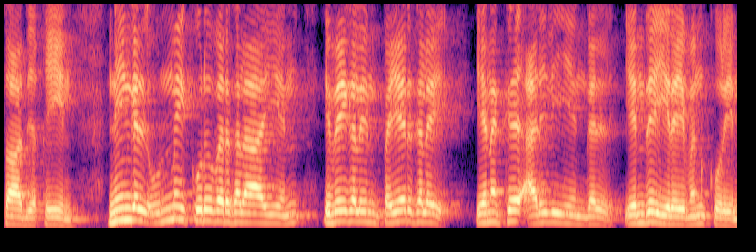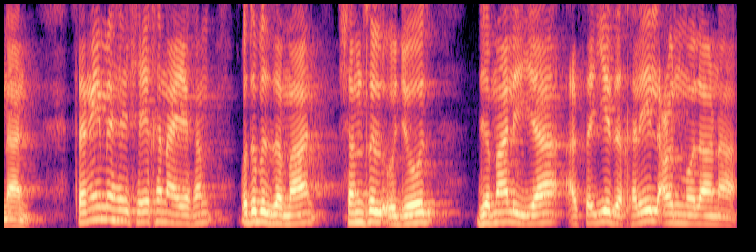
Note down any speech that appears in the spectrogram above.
சாதிகீன். நீங்கள் உண்மை கூறுவர்களாயின் இவைகளின் பெயர்களை எனக்கு அறிவியுங்கள் என்று இறைவன் கூறினான். சங்கைமிக ஷேகநாயகம் குதுபு ஜமான் ஷம்சுல் உஜூத் ஜமாலியா அசையீத் ஹலீல் அவுன் மௌலானா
